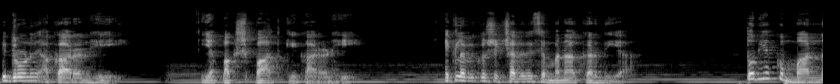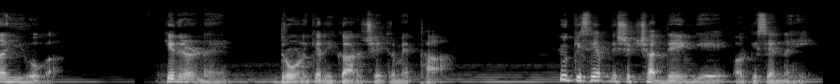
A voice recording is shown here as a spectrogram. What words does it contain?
कि द्रोण ने अकारण ही या पक्षपात के कारण ही एकलव्य को शिक्षा देने से मना कर दिया तो भी आपको मानना ही होगा कि निर्णय द्रोण के अधिकार क्षेत्र में था। क्यों किसे अपनी शिक्षा देंगे और किसे नहीं?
